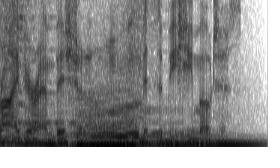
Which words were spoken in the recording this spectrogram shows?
Drive your ambition. Mitsubishi Motors.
